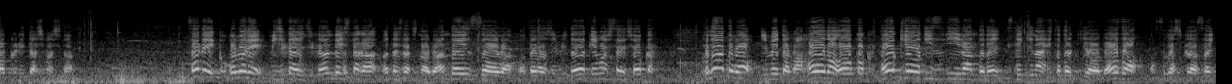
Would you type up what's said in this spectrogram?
お送りいたしました。さてここまで短い時間でしたが私たちのバンド演奏はお楽しみいただけましたでしょうか。この後も夢と魔法の王国東京ディズニーランドで素敵なひとときをどうぞお過ごしください。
